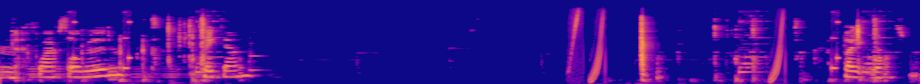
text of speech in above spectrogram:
Net all good. Takedown. Fight rock smash.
